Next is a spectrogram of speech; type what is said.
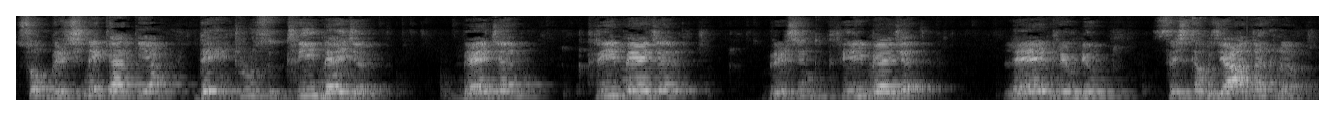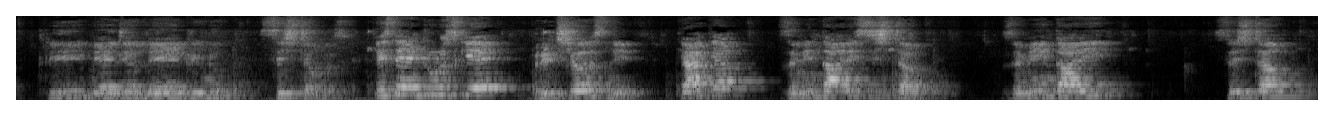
So British ने क्या किया? They introduced three major, major, three major, British in three major land revenue systems. याद रखना three major land revenue systems. किसने इंट्रोड्यूस किए? ब्रिटिशर्स ने क्या क्या? Zamindari system, zamindari system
